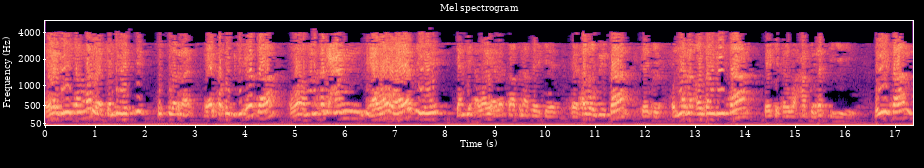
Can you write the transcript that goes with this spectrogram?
eğer bir insan var ya kendi nefsi tutkularına eğer kapıl gidiyorsa وَمُنْقَدِعًا بِهَوَا وَهَيَتِهِ kendi havayı hevesatına peki e, ev olduysa, peki onlarla aldandıysa, peki fevve abdü nefsihi. Bu insan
